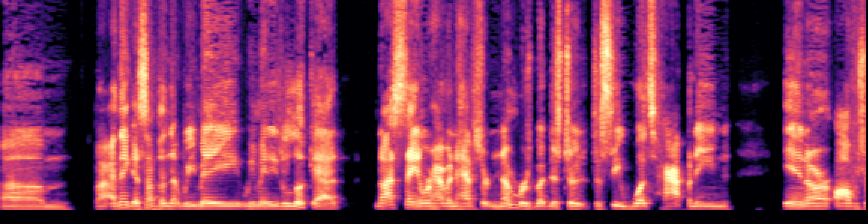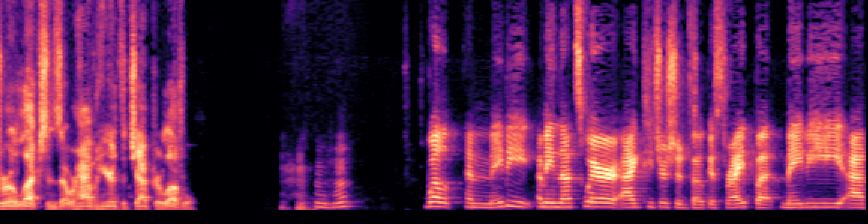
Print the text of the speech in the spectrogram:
Um, but I think it's something that we may we may need to look at. Not saying we're having to have certain numbers, but just to, to see what's happening in our officer elections that we're having here at the chapter level. Mm-hmm. Well, and maybe, I mean, that's where ag teachers should focus, right? But maybe at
